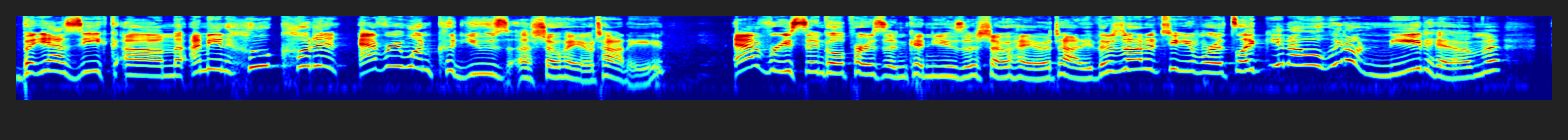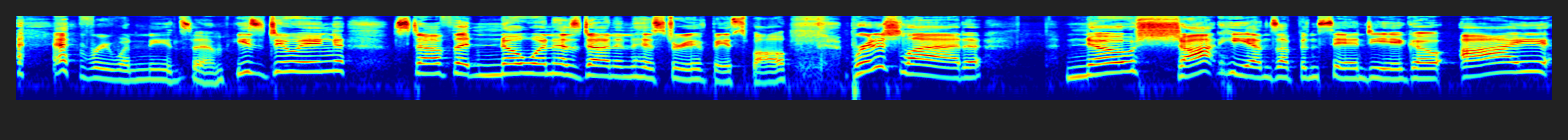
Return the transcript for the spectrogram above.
But yeah, Zeke, um, I mean, who couldn't? Everyone could use a Shohei Ohtani. Every single person can use a Shohei Ohtani. There's not a team where it's like, you know we don't need him. Everyone needs him. He's doing stuff that no one has done in the history of baseball. British lad, no shot he ends up in San Diego. I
